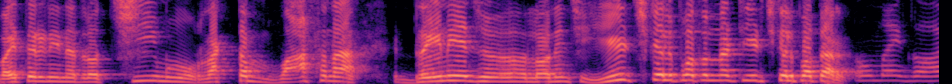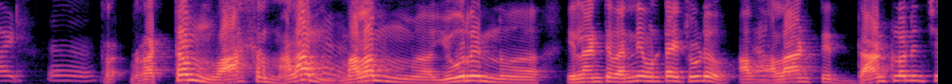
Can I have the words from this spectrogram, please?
వైతరిణి నదిలో చీము రక్తం వాసన డ్రైనేజ్లో నుంచి ఈడ్చుకెళ్ళిపోతున్నట్టు ఈడ్చుకెళ్ళిపోతారు. ర- రక్తం వాసన మలం మలం యూరిన్ ఇలాంటివన్నీ ఉంటాయి చూడు. అలాంటి దాంట్లో నుంచి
